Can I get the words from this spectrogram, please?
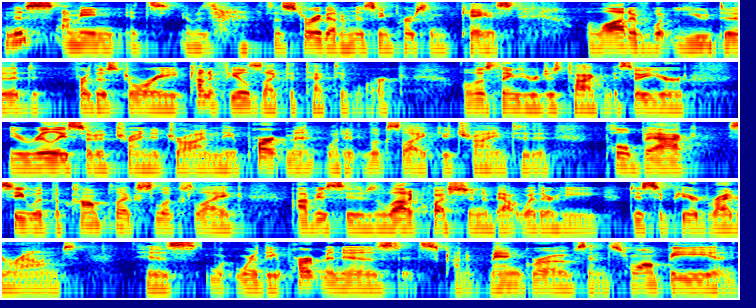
and this, I mean, it's it was it's a story about a missing person case. A lot of what you did for the story kind of feels like detective work. All those things you were just talking about. So you're you're really sort of trying to draw in the apartment, what it looks like. You're trying to pull back, see what the complex looks like. Obviously, there's a lot of question about whether he disappeared right around his where the apartment is it's kind of mangroves and swampy and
